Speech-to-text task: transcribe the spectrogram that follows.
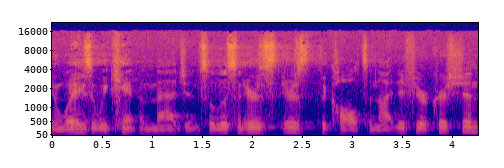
in ways that we can't imagine. So, listen, here's, here's the call tonight. If you're a Christian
